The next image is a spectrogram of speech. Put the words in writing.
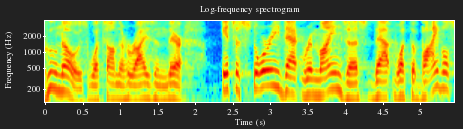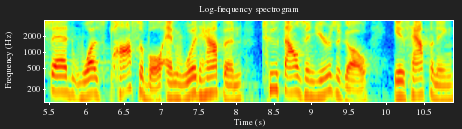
who knows what's on the horizon there. It's a story that reminds us that what the Bible said was possible and would happen 2,000 years ago is happening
